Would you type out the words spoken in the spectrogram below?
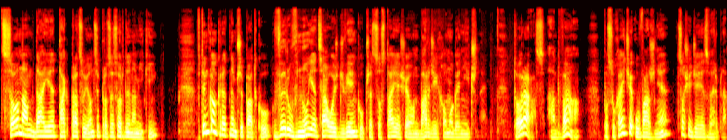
co nam daje tak pracujący procesor dynamiki? W tym konkretnym przypadku wyrównuje całość dźwięku, przez co staje się on bardziej homogeniczny. To raz, a dwa, posłuchajcie uważnie, co się dzieje z werblem.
